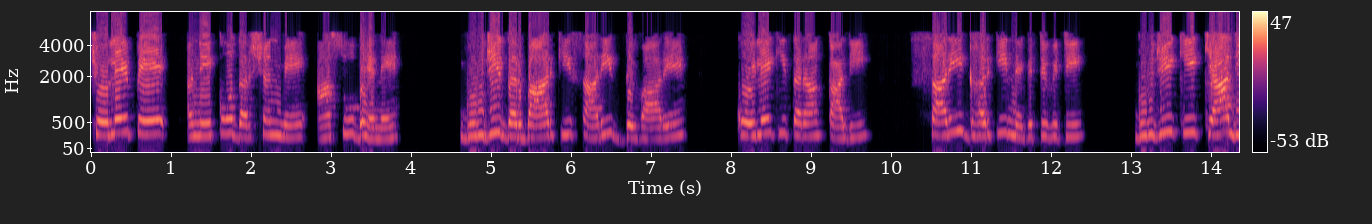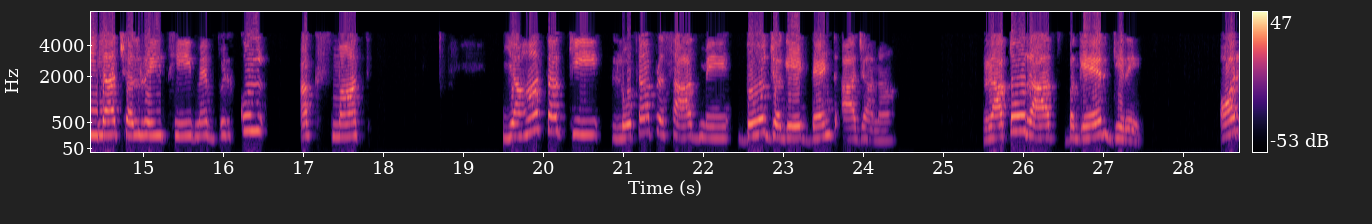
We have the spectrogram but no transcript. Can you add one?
चोले पे अनेकों दर्शन में आँसू बहने। गुरुजी दरबार की सारी दीवारें कोयले की तरह काली। सारी घर की नेगेटिविटी गुरुजी की क्या लीला चल रही थी? मैं बिल्कुल अकस्मात यहाँ तक कि लोटा प्रसाद में दो जगह डेंट आ जाना, रातों रात बगैर गिरे और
